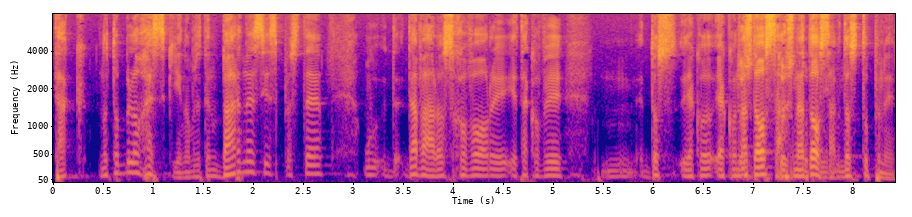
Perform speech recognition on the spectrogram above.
tak no to bylo hezký, no, že ten Barnes jest prostě, dává rozhovory, je takový dos, jako, jako na dosah, dostupný. na dosah, dostupny.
